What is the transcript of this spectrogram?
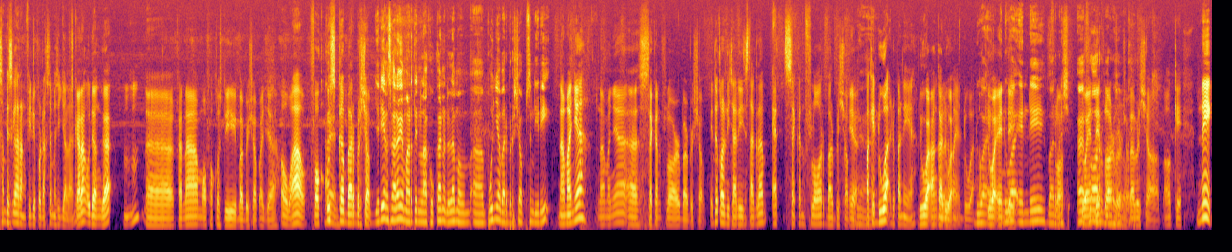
Sampai sekarang video production masih jalan? Sekarang udah enggak Mm-mm. eh, karena mau fokus di barbershop aja. Oh wow, fokus Keren. ke barbershop. Jadi yang sekarang yang Martin lakukan adalah mem- uh, punya barbershop sendiri. Namanya Namanya eh, Second Floor Barbershop. itu kalau dicari di Instagram at second floor barbershop. Iya. Pakai dua depannya ya. Dua angka dua. depannya, Dua. Dua, Dua ND. dua ND barbershop. Floor. Eh, Dua floor ND floor barbershop. barbershop. Barbershop. Oke. Nick,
